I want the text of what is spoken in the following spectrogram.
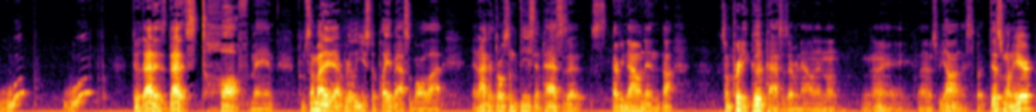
whoop, whoop. Dude, that is that is tough, man. From somebody that really used to play basketball a lot, and I could throw some decent passes at every now and then. Uh, some pretty good passes every now and then. Let's be honest. But this one here,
